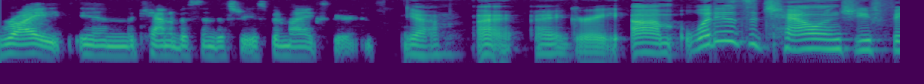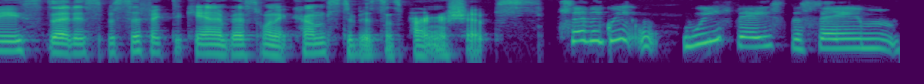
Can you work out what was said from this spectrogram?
right in the cannabis industry It's been my experience. Yeah, I, I agree. Um, what is a challenge you face that is specific to cannabis when it comes to business partnerships? So I think we we face the same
